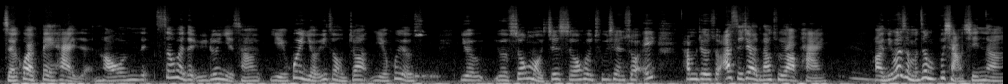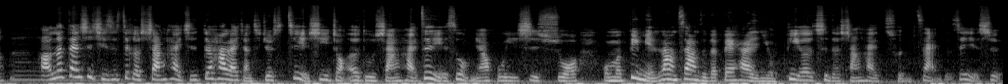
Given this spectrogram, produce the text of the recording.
责怪被害人。好，我们的社会的舆论也常也会有一种状，也会有有有时候某些时候会出现说，诶，他们就说啊，谁叫你当初要拍？好，你为什么这么不小心呢？好，那但是其实这个伤害，其实对他来讲，这就是这也是一种二度伤害，这也是我们要呼吁，是说我们避免让这样子的被害人有第二次的伤害存在的，这也是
